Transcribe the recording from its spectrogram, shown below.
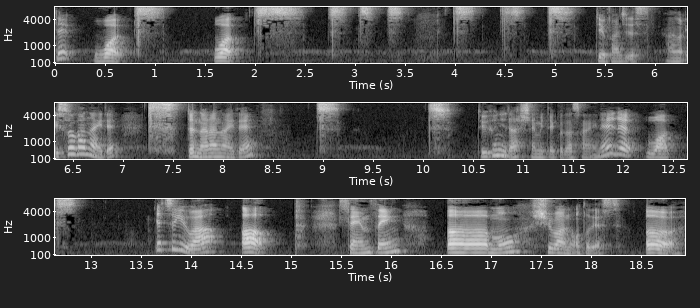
で、what's, what's, っていう感じです。あの、急がないで、つってならないで、つ、つっていう風に出してみてくださいね。で、what's で、次は up. same thing. あも手話の音です。あ、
